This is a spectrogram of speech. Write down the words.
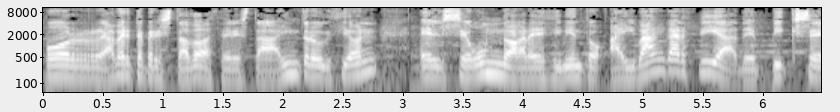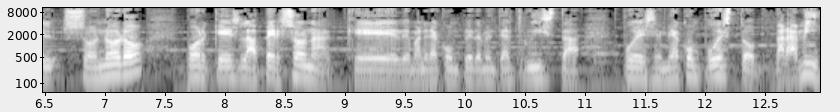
por haberte prestado a hacer esta introducción. El segundo agradecimiento a Iván García de Pixel Sonoro porque es la persona que de manera completamente altruista pues me ha compuesto para mí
